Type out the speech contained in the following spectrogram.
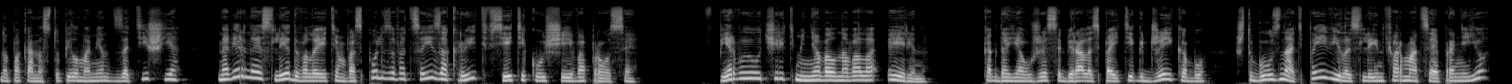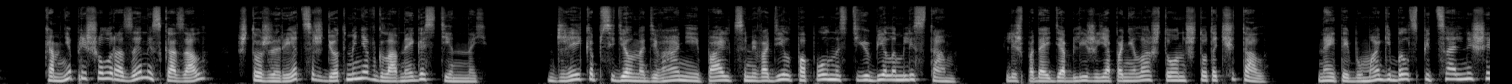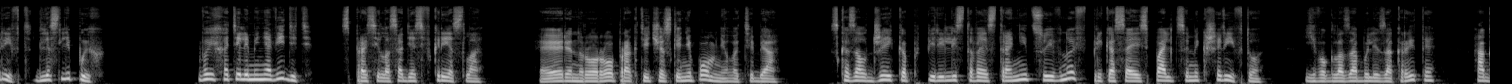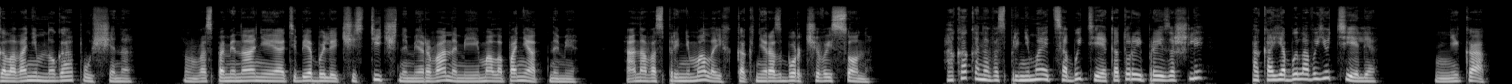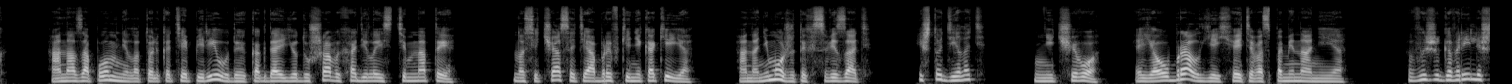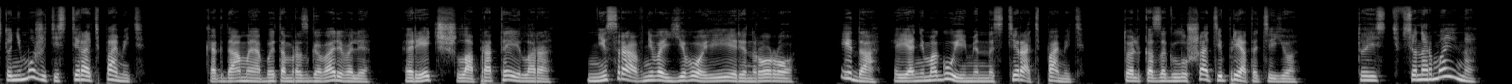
Но пока наступил момент затишья, наверное, следовало этим воспользоваться и закрыть все текущие вопросы. В первую очередь меня волновала Эрин. Когда я уже собиралась пойти к Джейкобу, чтобы узнать, появилась ли информация про нее, ко мне пришел Розен и сказал, что жрец ждет меня в главной гостиной. Джейкоб сидел на диване и пальцами водил по полностью белым листам. Лишь подойдя ближе, я поняла, что он что-то читал. На этой бумаге был специальный шрифт для слепых. «Вы хотели меня видеть?» — спросила, садясь в кресло. «Эрин Роро практически не помнила тебя», — сказал Джейкоб, перелистывая страницу и вновь прикасаясь пальцами к шрифту. Его глаза были закрыты, а голова немного опущена. Воспоминания о тебе были частичными, рваными и малопонятными. Она воспринимала их как неразборчивый сон. А как она воспринимает события, которые произошли, пока я была в ее теле? Никак. Она запомнила только те периоды, когда ее душа выходила из темноты. Но сейчас эти обрывки никакие. Она не может их связать. И что делать? Ничего. Я убрал ей эти воспоминания. Вы же говорили, что не можете стирать память. Когда мы об этом разговаривали, речь шла про Тейлора. Не сравнивай его и Эрин Роро. И да, я не могу именно стирать память, только заглушать и прятать ее. То есть все нормально?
